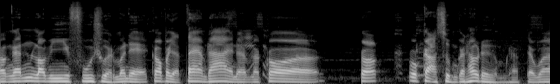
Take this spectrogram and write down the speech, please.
ราะงั้นเรามีฟูฉวนมาเนี่ยก็ประหยัดแต้มได้นะแล้วก็ก็โอกาสสุ่มก็เท่าเดิมนะครับ แต่ว่า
